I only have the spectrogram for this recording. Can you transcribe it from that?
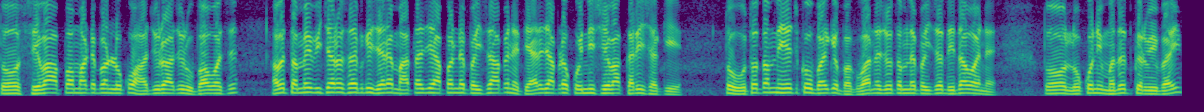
તો સેવા આપવા માટે પણ લોકો હાજર હાજર ઊભા હોય છે. હવે તમે વિચારો સાહેબ કે જ્યારે માતાજી આપણને પૈસા આપે ને, ત્યારે જ આપણે કોઈની સેવા કરી શકીએ. તો હું તો તમને એ જ કહું ભાઈ કે ભગવાને જો તમને પૈસા દીધા હોય ને, તો લોકોની મદદ કરવી ભાઈ.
